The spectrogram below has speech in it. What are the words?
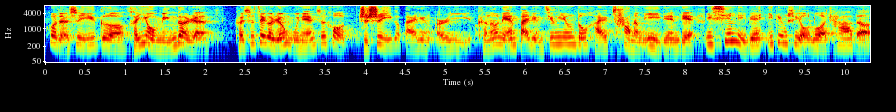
或者是一个很有名的人。可是这个人五年之后只是一个白领而已，可能连白领精英都还差那么一点点。你心里边一定是有落差的。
